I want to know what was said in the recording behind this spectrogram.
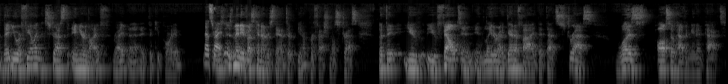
that you were feeling stressed in your life, right? I think you pointed that's right. As, as, many of us can understand, to you know, professional stress, but that you you felt and, and later identified that that stress was also having an impact,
